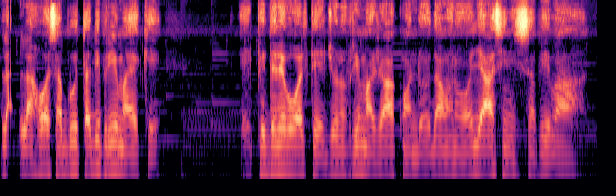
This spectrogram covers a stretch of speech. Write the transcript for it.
la, la, cosa brutta di prima è che il più delle volte il giorno prima già quando davano gli asini si sapeva eh,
